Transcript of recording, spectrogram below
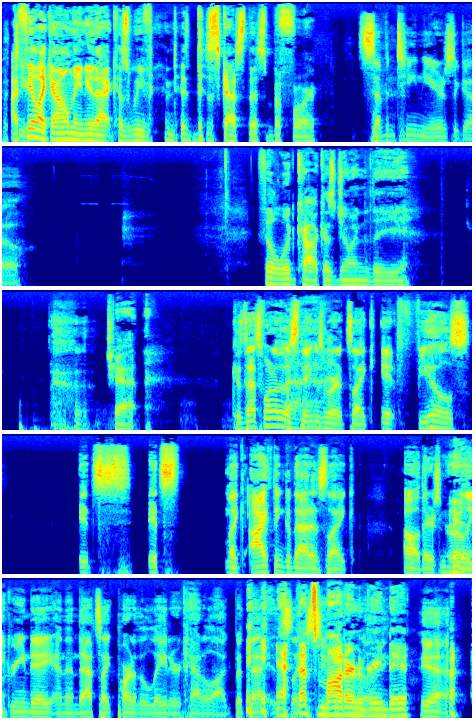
But i dude, feel like i only knew that because we've discussed this before seventeen years ago. phil woodcock has joined the chat Because that's one of those things where it's like it feels, it's it's like I think of that as like, oh, there's early Yeah. Green Day, and then that's like part of the later catalog. But that is yeah, like that's modern early. green day Yeah,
